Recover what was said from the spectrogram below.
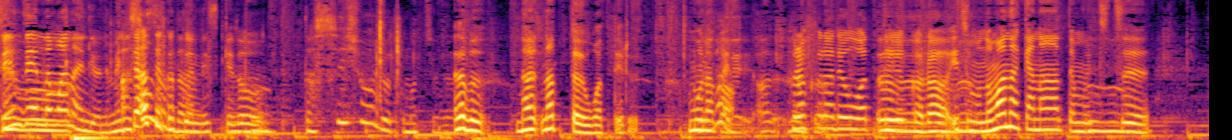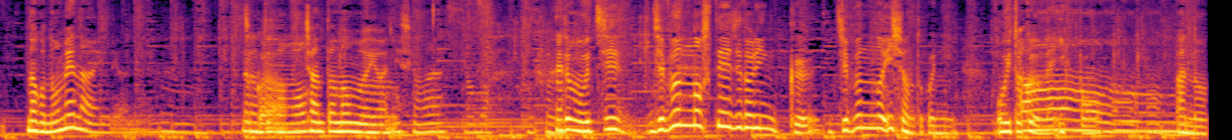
全然飲まないんだよね。めっちゃ汗かくんですけど、うん脱水症状とかなっちゃうんじゃない多分ななったよ終わってる。もうなんかフラフラで終わってるかうんうんうんうん。らいつも飲まなきゃなって思いつつ、なんか飲めないんだよね。だからちゃんと飲むようにします、でもうち自分のステージドリンク自分の衣装のとこに置いとくよね一本。うんあの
